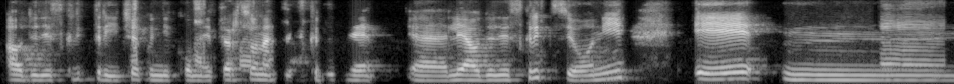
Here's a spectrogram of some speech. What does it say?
audiodescrittrice, quindi come persona che scrive le audiodescrizioni e mh, mm,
